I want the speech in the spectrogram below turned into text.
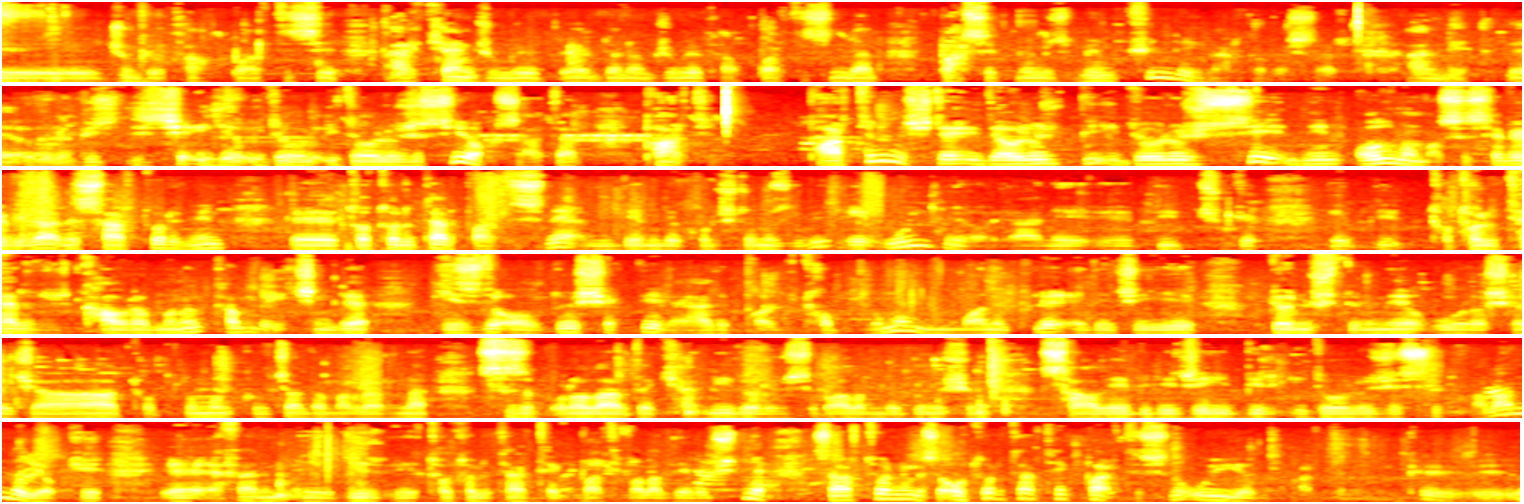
Cumhuriyet Halk Partisi, erken Cumhuriyet dönem Cumhuriyet Halk Partisi'nden bahsetmemiz mümkün değil arkadaşlar. Hani e, öyle bir şey, ide- ideolo- ideolojisi yok zaten partinin. Partinin işte ideoloji, bir ideolojisinin olmaması sebebiyle hani Sartori'nin e, totaliter partisine yani demin de konuştuğumuz gibi e, uymuyor. Yani e, çünkü e, totaliter kavramının tam da içinde gizli olduğu şekliyle yani toplumu manipüle edeceği, dönüştürmeye uğraşacağı, toplumun kılcal damarlarına sızıp oralarda kendi ideolojisi bağlamında dönüşüm sağlayabileceği bir ideolojisi falan da yok ki e, efendim e, bir e, totaliter tek parti falan diyelim. Şimdi Sartori'nin mesela otoriter tek partisine uyuyor bu partinin. E,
